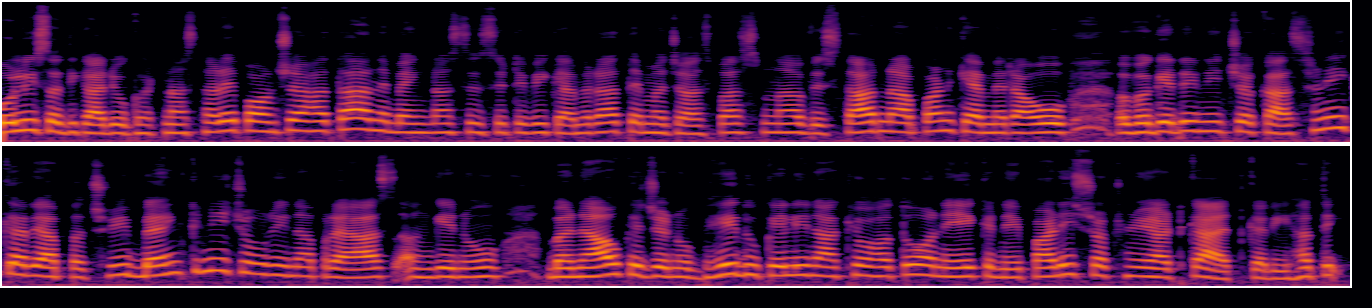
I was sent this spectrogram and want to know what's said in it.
પોલીસ અધિકારીઓ ઘટના સ્થળે પહોંચ્યા હતા અને બેંકના સીસીટીવી કેમેરા તેમજ આસપાસના વિસ્તારના પણ કેમેરાઓ વગેરેની ચકાસણી કર્યા પછી બેંકની ચોરીના પ્રયાસ અંગેનો બનાવ કે જેનો ભેદ ઉકેલી નાખ્યો હતો અને એક નેપાળી શખ્સની અટકાયત કરી હતી.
